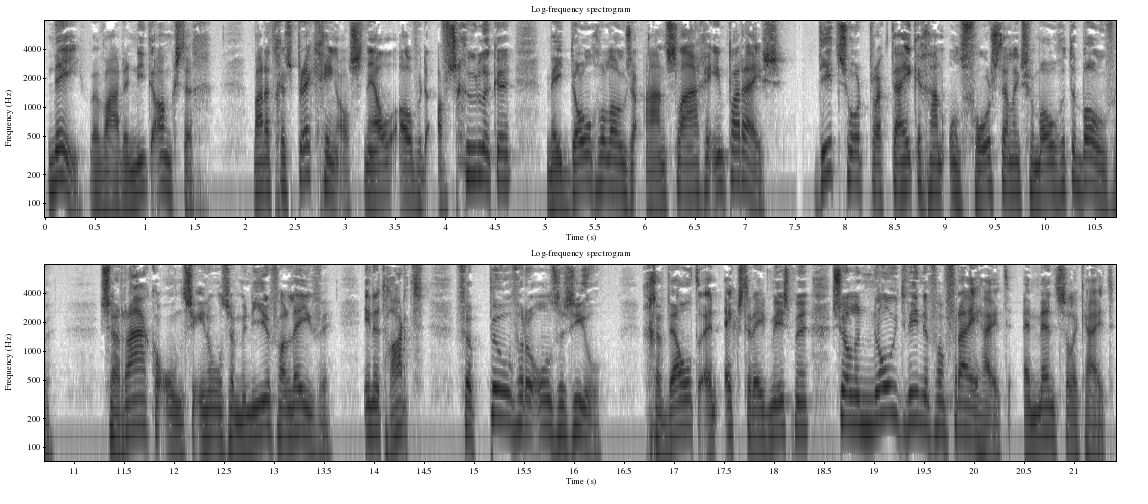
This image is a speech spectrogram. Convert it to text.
Nee, we waren niet angstig. Maar het gesprek ging al snel over de afschuwelijke, meedogenloze aanslagen in Parijs. Dit soort praktijken gaan ons voorstellingsvermogen te boven. Ze raken ons in onze manier van leven, in het hart, verpulveren onze ziel. Geweld en extremisme zullen nooit winnen van vrijheid en menselijkheid,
